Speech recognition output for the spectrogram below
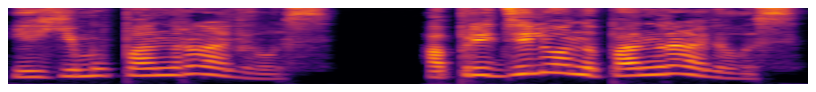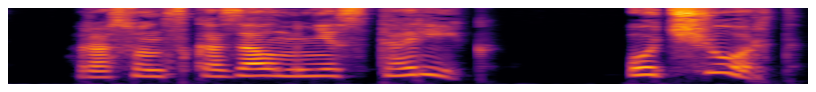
И ему понравилось! Определенно понравилось, раз он сказал мне «старик». О, черт!»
